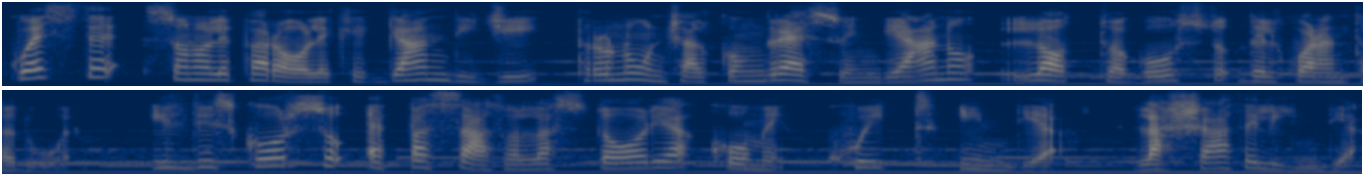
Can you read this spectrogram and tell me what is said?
Queste sono le parole che Gandhi G pronuncia al congresso indiano l'8 agosto del 42. Il discorso è passato alla storia come Quit India, lasciate l'India,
